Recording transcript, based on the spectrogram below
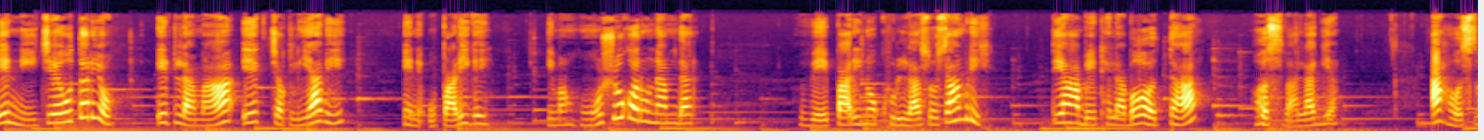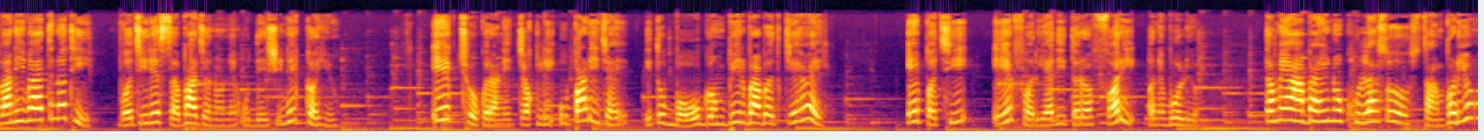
એ નીચે ઉતર્યો. એટલામાં એક ચકલી આવી એને ઉપાડી ગઈ. એમાં હું શું કરું નામદાર? વેપારીનો ખુલ્લાસો સાંભળી ત્યાં બેઠેલા બધા હસવા લાગ્યા. આ હસવાની વાત નથી, વજીરે સભાજનોને ઉદ્દેશીને કહ્યું. એક છોકરાને ચકલી ઉપાડી જાય, એ તો બહુ ગંભીર બાબત કહેવાય. એ પછી એ ફરિયાદી તરફ ફરી અને બોલ્યો, તમે આ ભાઈનો ખુલાસો સાંભળ્યો?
